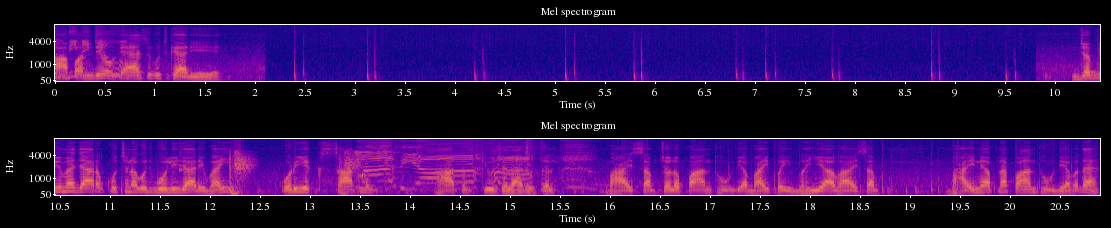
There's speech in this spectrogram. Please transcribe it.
आप अंधे हो गया ऐसे कुछ कह रही है ये। जब भी मैं जा रहा हूँ कुछ ना कुछ बोली जा रही भाई। और ये साथ में हाथ क्यों चला रही चल। भाई सब चलो पान थूक दिया। भाई भैया, भाई सब भाई ने अपना पान थूक दिया, पता है?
